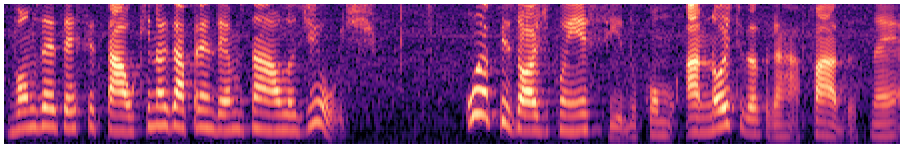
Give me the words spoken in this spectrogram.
Vamos exercitar o que nós aprendemos na aula de hoje. O episódio conhecido como A Noite das Garrafadas, né,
